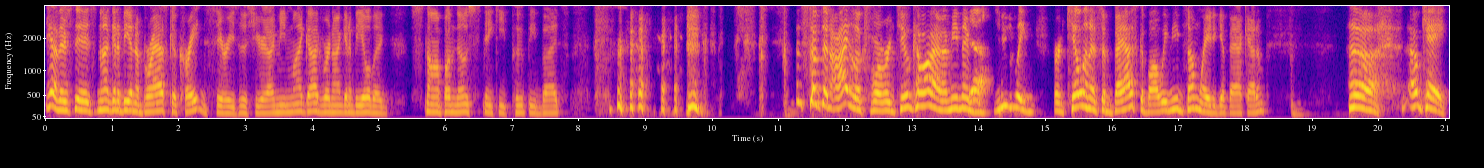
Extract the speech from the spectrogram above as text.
Yeah, there's it's not going to be a Nebraska Creighton series this year. I mean, my God, we're not going to be able to stomp on those stinky poopy butts. That's something I look forward to. Come on, I mean, they yeah. usually are killing us in basketball. We need some way to get back at them. okay.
